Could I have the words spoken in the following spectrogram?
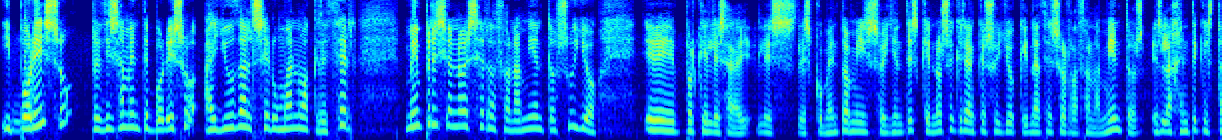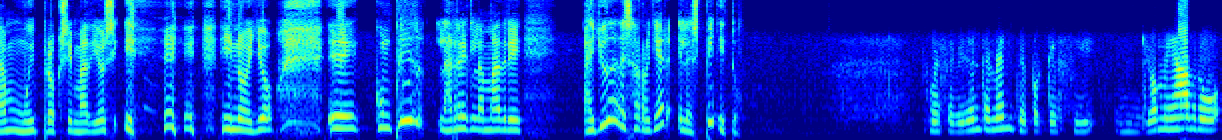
Y por eso, precisamente por eso, ayuda al ser humano a crecer. Me impresionó ese razonamiento suyo, eh, porque les, les, les, comento a mis oyentes que no se crean que soy yo quien hace esos razonamientos, es la gente que está muy próxima a Dios y, y no yo. Eh, cumplir la regla madre ayuda a desarrollar el espíritu. Pues evidentemente, porque si yo me abro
